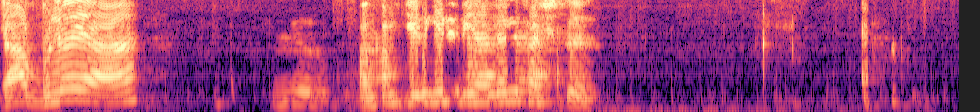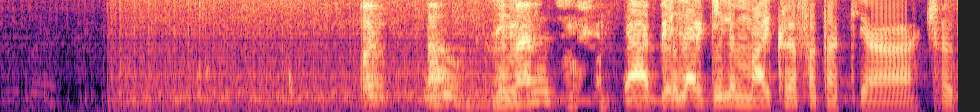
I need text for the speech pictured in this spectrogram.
Ya bu ne ya? Bilmiyorum. Adam geri geri bir yerlere kaçtı. Bak, lan, Oğlum, Zimmer. Ya beyler gelin Minecraft atak ya. Çöp.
